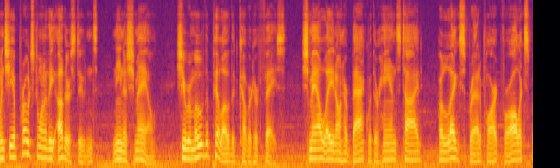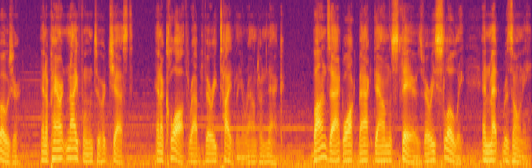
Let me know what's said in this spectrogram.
When she approached one of the other students, Nina Schmale, she removed the pillow that covered her face. Schmale laid on her back with her hands tied, her legs spread apart for all exposure, an apparent knife wound to her chest and a cloth wrapped very tightly around her neck. Bonzak walked back down the stairs very slowly and met Rizzoni.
